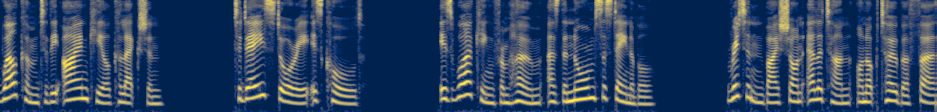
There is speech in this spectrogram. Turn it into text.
Welcome to the Iron Keel collection. Today's story is called Is Working from Home as the Norm Sustainable? Written by Shôn Ellerton on October 1,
